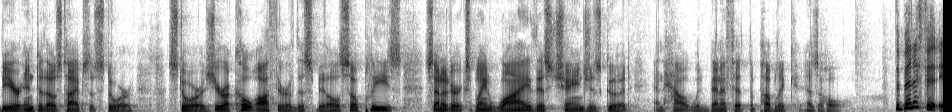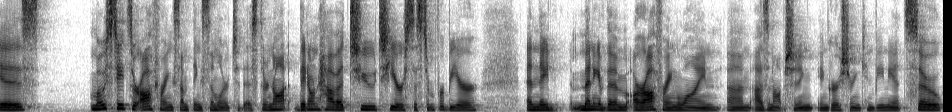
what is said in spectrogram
beer into those types of store stores. You're a co author of this bill, so please, Senator, explain why this change is good and how it would benefit the public as a whole. The benefit is most states are offering something similar to this. They're not they don't have a two-tier system for beer and they many of them are offering wine um, as an option in, in, grocery and convenience. So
